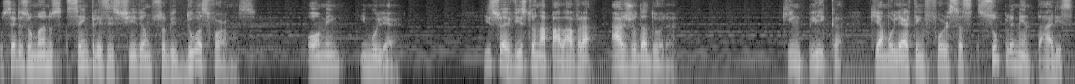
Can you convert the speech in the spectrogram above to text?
Os seres humanos sempre existiram sob duas formas: homem e mulher. Isso é visto na palavra ajudadora, que implica que a mulher tem forças suplementares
